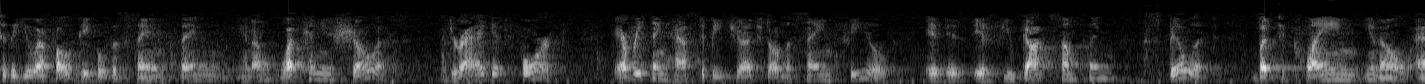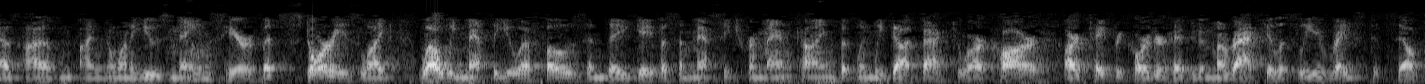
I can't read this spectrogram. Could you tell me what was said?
to the UFO people the same thing. You know, what can you show us? Drag it forth. Everything has to be judged on the same field. It, it, if you've got something, spill it. But to claim, you know, as I, I don't want to use names here, but stories like, well, we met the UFOs and they gave us a message from mankind, but when we got back to our car, our tape recorder had miraculously erased itself.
